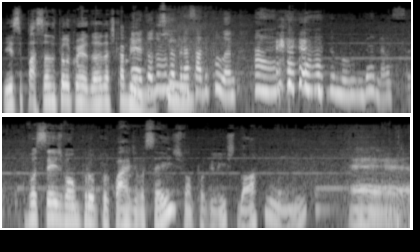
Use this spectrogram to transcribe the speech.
Isso passando pelo corredor das cabines. É, todo mundo abraçado e pulando. Ah, Copa do mundo é nossa. Vocês vão pro, pro quarto de vocês, vão pro beliche, dormem. É,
